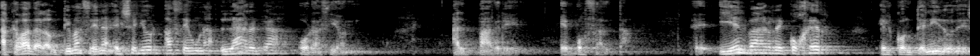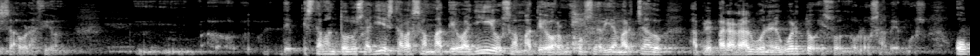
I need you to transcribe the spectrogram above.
acabada la última cena, el Señor hace una larga oración al Padre en voz alta. Eh, y él va a recoger el contenido de esa oración. estaban todos allí, estaba San Mateo allí, o San Mateo a lo mejor se había marchado a preparar algo en el huerto, eso no lo sabemos. O,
